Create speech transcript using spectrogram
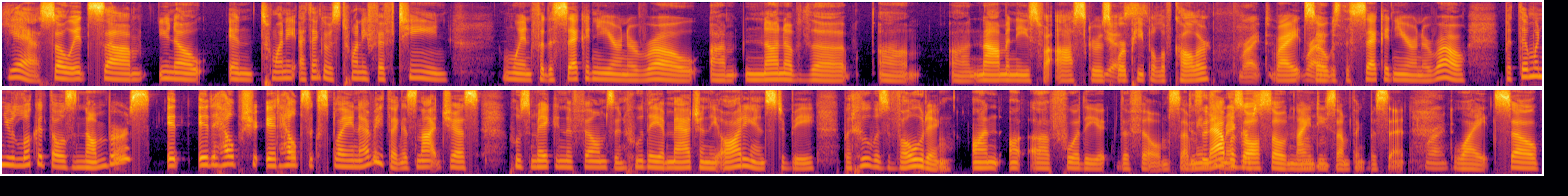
yeah so it's um you know in 20 i think it was 2015 when for the second year in a row um none of the um uh, nominees for oscars were people of color Right. right? So it was the second year in a row. But then when you look at those numbers, it it helps you it helps explain everything. It's not just who's making the films and who they imagine the audience to be, but who was voting on uh, uh, for the the films. I mean, Decision that was also 90 something percent Right. white. So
